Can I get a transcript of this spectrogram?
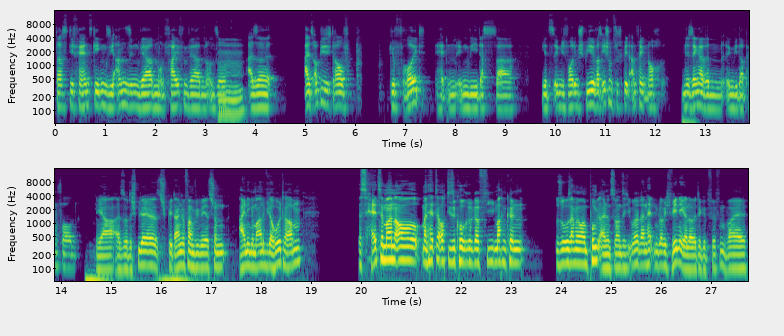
dass die Fans gegen sie ansingen werden und pfeifen werden und so. Mhm. Also, als ob die sich darauf gefreut hätten, irgendwie, dass da jetzt irgendwie vor dem Spiel, was eh schon zu spät anfängt, noch eine Sängerin irgendwie da performt. Ja, also das Spiel hat ja spät angefangen, wie wir jetzt schon einige Male wiederholt haben. Das hätte man auch, man hätte auch diese Choreografie machen können, so sagen wir mal um Punkt 21 Uhr, dann hätten, glaube ich, weniger Leute gepfiffen, weil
